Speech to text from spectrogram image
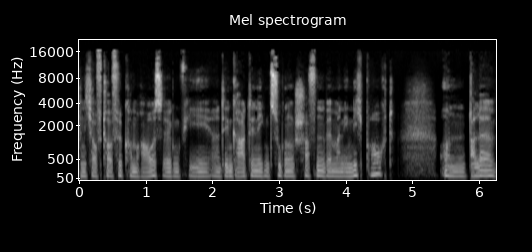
nicht auf Teufel komm raus irgendwie äh, den geradlinigen Zugang schaffen, wenn man ihn nicht braucht. Und alle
